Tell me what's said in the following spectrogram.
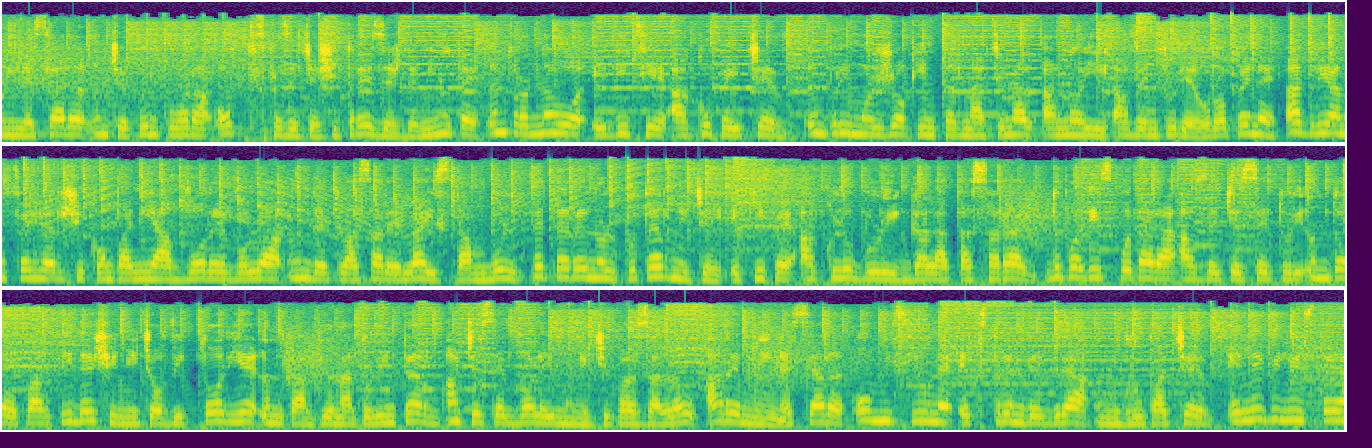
mâine seară începând cu ora 18 și 30 de minute într-o nouă ediție a Cupei CEV. În primul joc internațional a noii aventuri europene, Adrian Feher și compania vor evolua în deplasare la Istanbul pe terenul puternicei echipe a clubului Galatasaray. După disputarea a 10 seturi în două partide și nicio victorie în campionatul intern, ACS Volei Municipal Zalău are mâine seară o misiune extrem de grea în grupa CEV. Elevii lui Stoian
